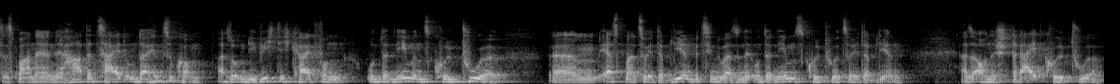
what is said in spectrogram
das war eine, eine, harte Zeit, um da hinzukommen. Also um die Wichtigkeit von Unternehmenskultur ähm, erstmal zu etablieren, beziehungsweise eine Unternehmenskultur zu etablieren. Also auch eine Streitkultur.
